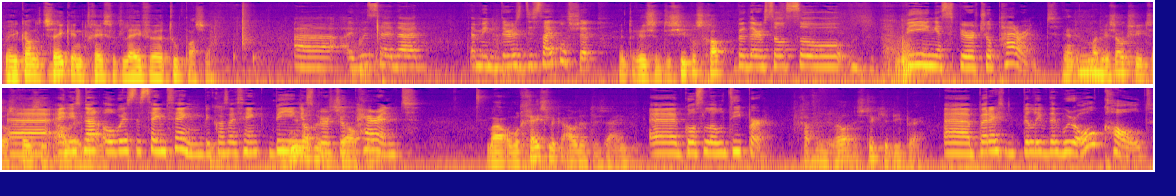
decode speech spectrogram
Maar je kan het zeker in het geestelijk leven toepassen. Uh, I would say that I mean, there's discipleship, Er is het discipelschap, but there's also being a spiritual parent. en- maar er is ook zoiets als Uh, geestelijk and it's ouder. not always the same thing because I think being a spiritual parent Maar om een geestelijk ouder te zijn, uh, goes a little deeper. gaat wel een stukje dieper. Uh, but I believe that we're all called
